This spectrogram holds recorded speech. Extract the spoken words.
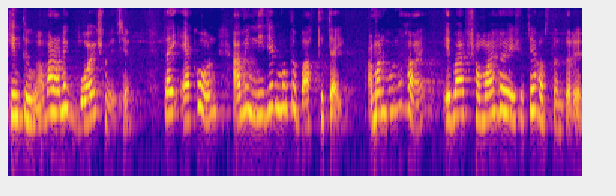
কিন্তু আমার অনেক বয়স হয়েছে, তাই এখন আমি নিজের মতো বাঁচতে চাই। আমার মনে হয় এবার সময় হয়ে এসেছে হস্তান্তরের।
